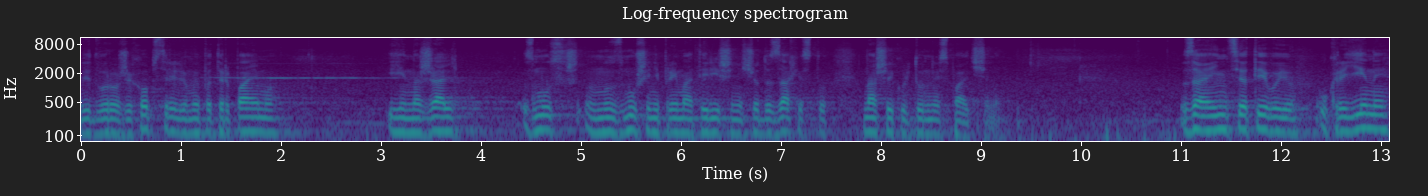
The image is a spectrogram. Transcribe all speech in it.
від ворожих обстрілів, ми потерпаємо і, на жаль, змушені приймати рішення щодо захисту нашої культурної спадщини. За ініціативою України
